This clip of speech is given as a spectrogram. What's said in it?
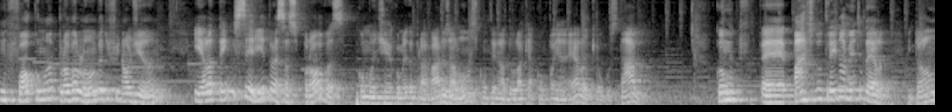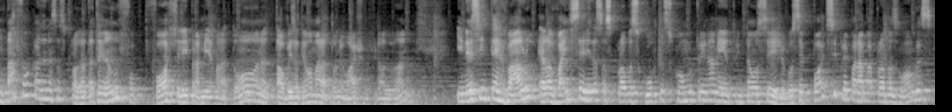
um foco numa prova longa de final de ano e ela tem inserido essas provas, como a gente recomenda para vários alunos, com o treinador lá que acompanha ela, que é o Gustavo, como é, parte do treinamento dela. Então ela não está focada nessas provas, ela está treinando forte ali para meia maratona, talvez até uma maratona, eu acho, no final do ano. E nesse intervalo ela vai inserindo essas provas curtas como treinamento. Então, ou seja, você pode se preparar para provas longas,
